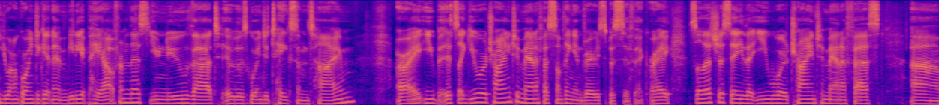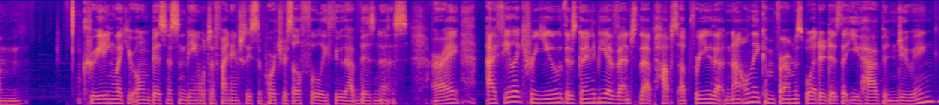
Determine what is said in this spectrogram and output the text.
you aren't going to get an immediate payout from this. You knew that it was going to take some time all right? You it's like you were trying to manifest something in very specific right? So let's just say that you were trying to manifest um creating like your own business and being able to financially support yourself fully through that business all right? I feel like for you there's going to be an event that pops up for you that not only confirms what it is that you have been doing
